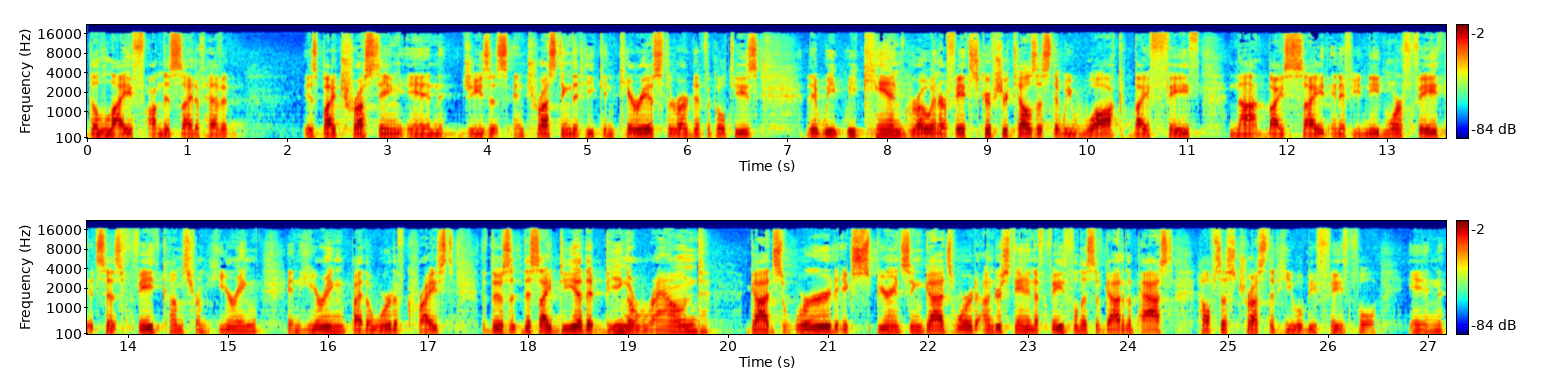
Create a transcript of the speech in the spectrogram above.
the life on this side of heaven is by trusting in Jesus and trusting that he can carry us through our difficulties that we, we can grow in our faith. Scripture tells us that we walk by faith, not by sight. And if you need more faith, it says faith comes from hearing, and hearing by the word of Christ. That there's this idea that being around God's word, experiencing God's word, understanding the faithfulness of God in the past helps us trust that He will be faithful in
